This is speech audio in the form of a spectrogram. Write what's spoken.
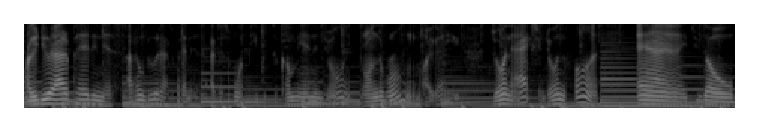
or "You do it out of pettiness." I don't do it out of pettiness. I just want people to come in and join, join the room. Like, hey, join the action, join the fun, and you know,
